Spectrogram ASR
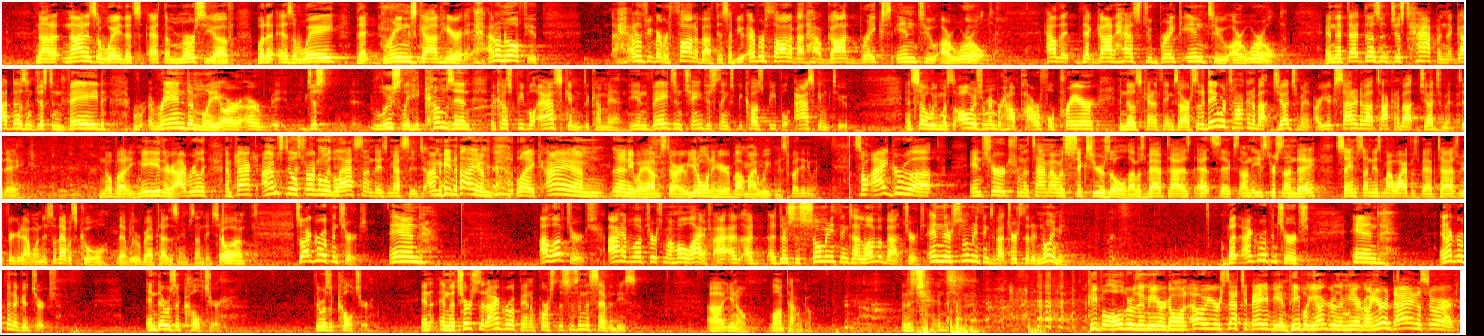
not, a, not as a way that's at the mercy of, but a, as a way that brings God here. I don't know if you. I don't know if you've ever thought about this. Have you ever thought about how God breaks into our world? How that, that God has to break into our world. And that that doesn't just happen, that God doesn't just invade r- randomly or, or just loosely. He comes in because people ask him to come in. He invades and changes things because people ask him to. And so we must always remember how powerful prayer and those kind of things are. So today we're talking about judgment. Are you excited about talking about judgment today? Nobody. Me either. I really, in fact, I'm still struggling with last Sunday's message. I mean, I am like, I am, anyway, I'm sorry. You don't want to hear about my weakness. But anyway. So I grew up in church from the time I was six years old. I was baptized at six on Easter Sunday, same Sunday as my wife was baptized. We figured out one day, so that was cool that we were baptized the same Sunday. So, um, so I grew up in church, and I love church. I have loved church my whole life. I, I, I, there's just so many things I love about church, and there's so many things about church that annoy me. But I grew up in church, and and I grew up in a good church, and there was a culture there was a culture. And, and the church that I grew up in, of course, this is in the 70s, uh, you know, long time ago. And this, and this, people older than me are going, Oh, you're such a baby. And people younger than me are going, You're a dinosaur.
